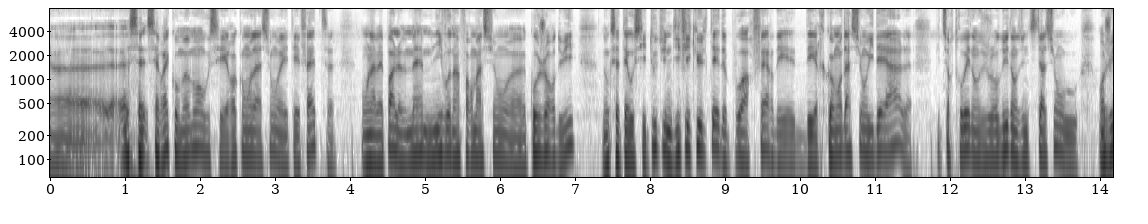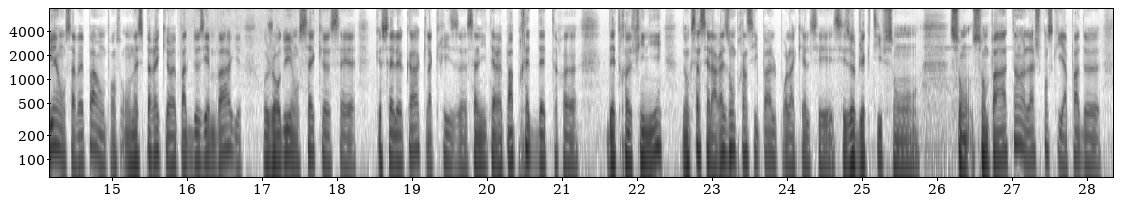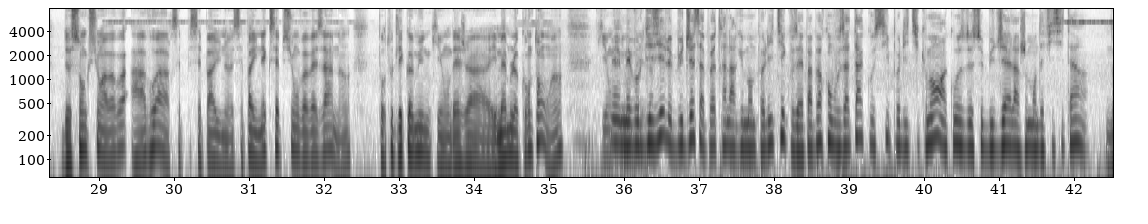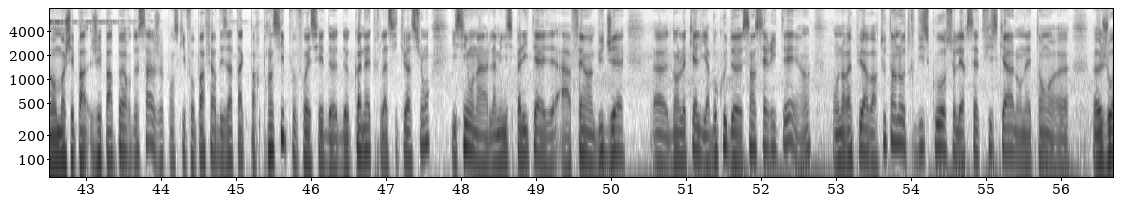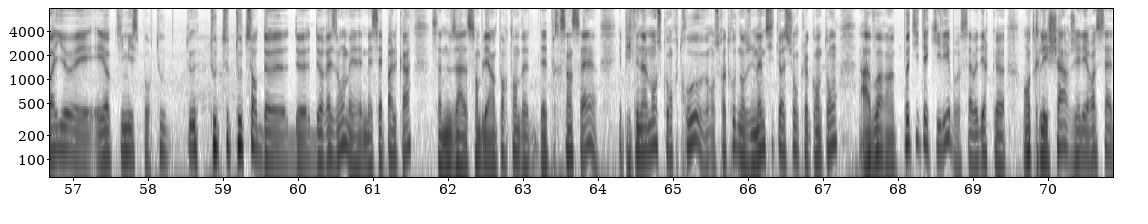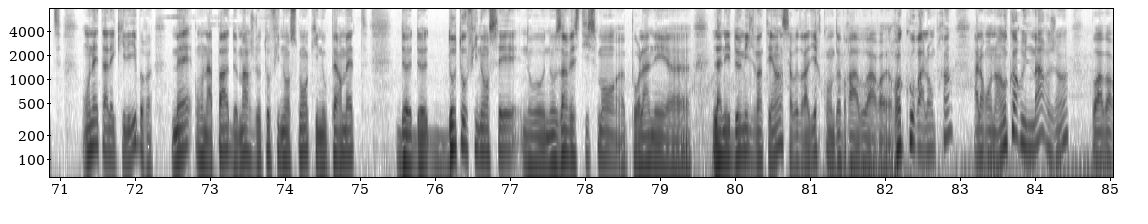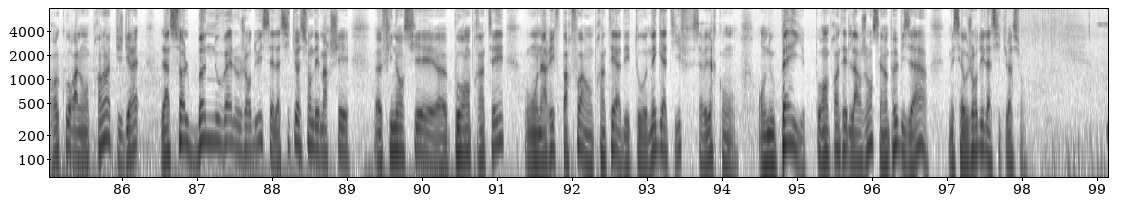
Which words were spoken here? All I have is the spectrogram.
c'est vrai qu'au moment où ces recommandations ont été faites, on n'avait pas le même niveau d'information euh, qu'aujourd'hui. Donc c'était aussi toute une difficulté de pouvoir faire des, des recommandations idéales, puis de se retrouver aujourd'hui dans une situation où en juillet on savait pas, on, pense, on espérait qu'il n'y aurait pas de deuxième vague. Aujourd'hui on sait que c'est que c'est le cas, que la crise sanitaire est pas prête d'être euh, d'être finie. Donc ça c'est la raison principale pour laquelle ces, ces objectifs sont, sont sont pas atteints. Là je pense qu'il n'y a pas de, de sanctions à avoir. À avoir. C'est pas une c'est pas une exception veuvezane hein, pour toutes les communes qui ont déjà et même le canton hein, qui ont. Mais, qui mais ont vous le disiez, le budget ça peut être un argument politique. Vous n'avez pas peur qu'on vous attaque aussi politiquement à cause de ce budget largement déficitaire? Non, moi j'ai pas j'ai pas peur de ça. Je pense qu'il faut pas faire des attaques par principe. Il faut essayer de, de connaître la situation. Ici, on a la municipalité a, a fait un budget euh, dans lequel il y a beaucoup de sincérité. Hein. On aurait pu avoir tout un autre discours sur les recettes fiscales en étant euh, euh, joyeux et, et optimiste pour tout, tout, tout, tout- toutes sortes de, de, de raisons, mais, mais c'est pas le cas. Ça nous a semblé important d'être- sincère. Et puis finalement, ce qu'on retrouve, on se retrouve dans une même situation que le canton, à avoir un petit équilibre. Ça veut dire que entre les charges et les recettes, on est à l'équilibre, mais on n'a pas de marge d'autofinancement qui nous permette de, de, d'autofinancer nos, investissements euh, pour l'année euh, l'année 2021. Ça voudra dire qu'on devra avoir euh, recours à l'emprunt. Alors on a encore une marge hein, pour avoir recours à l'emprunt. Et puis je dirais, la seule bonne nouvelle aujourd'hui, c'est la situation des marchés euh, financiers euh, pour emprunter, où on arrive parfois à emprunter à des taux négatifs. Ça veut dire qu'on on nous paye pour emprunter de l'argent. C'est un peu bizarre, mais c'est aujourd'hui la situation.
